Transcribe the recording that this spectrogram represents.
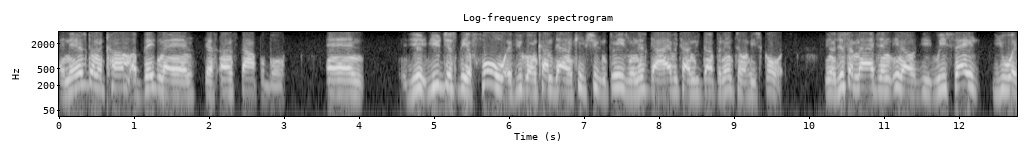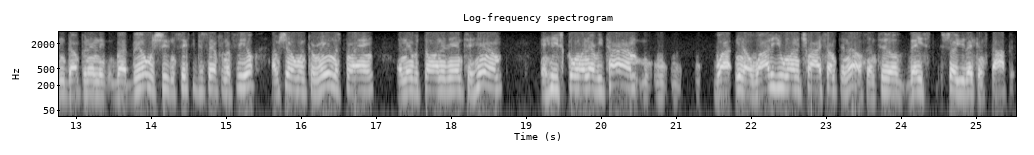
and there's going to come a big man that's unstoppable, and you you just be a fool if you're going to come down and keep shooting threes when this guy every time you dump it into him he scores. You know, just imagine. You know, we say you wouldn't dump it in, the, but Bill was shooting 60% from the field. I'm sure when Kareem was playing and they were throwing it into him, and he's scoring every time. Why, you know, why do you want to try something else until they show you they can stop it?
